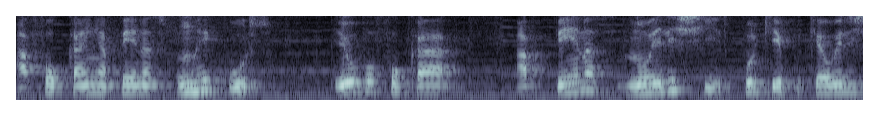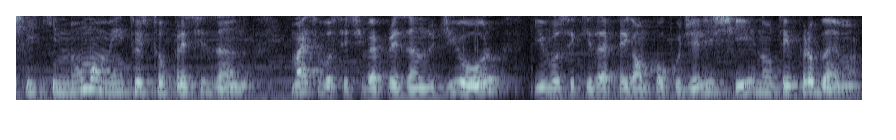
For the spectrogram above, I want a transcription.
a focar em apenas um recurso. Eu vou focar apenas no Elixir. Por quê? Porque é o Elixir que no momento eu estou precisando. Mas se você estiver precisando de ouro e você quiser pegar um pouco de Elixir, não tem problema.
